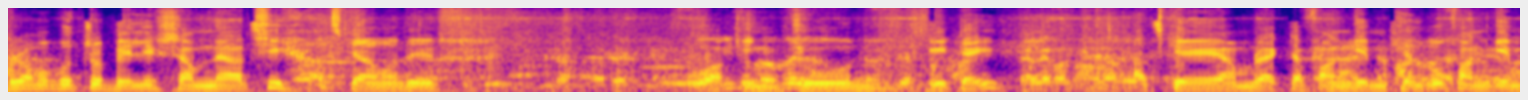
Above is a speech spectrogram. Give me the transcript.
ব্রহ্মপুত্র বেলির সামনে আছি। আজকে আমাদের ওয়াকিং জোন এটাই। আজকে আমরা একটা ফান গেম খেলব। ফান গেম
